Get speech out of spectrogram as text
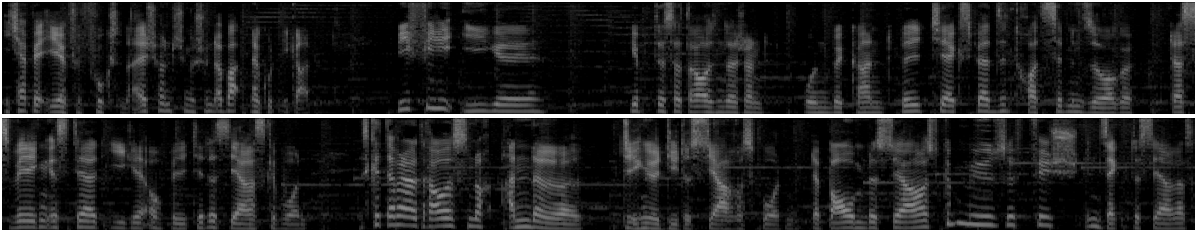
Ich habe ja eher für Fuchs und Eichhörnchen gestimmt, aber na gut, egal. Wie viele Igel gibt es da draußen in Deutschland? Unbekannt. Wildtierexperten sind trotzdem in Sorge. Deswegen ist der Igel auch Wildtier des Jahres geworden. Es gibt aber da draußen noch andere Dinge, die des Jahres wurden. Der Baum des Jahres, Gemüse, Fisch, Insekt des Jahres.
